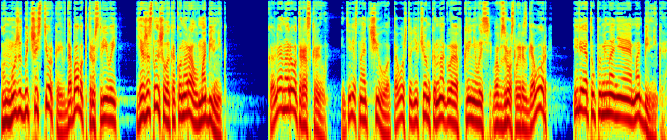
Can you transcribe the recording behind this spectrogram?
«Он может быть шестеркой, вдобавок трусливый. Я же слышала, как он орал в мобильник. Коляна рот раскрыл. Интересно, от чего? От того, что девчонка нагло вклинилась во взрослый разговор или от упоминания мобильника?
